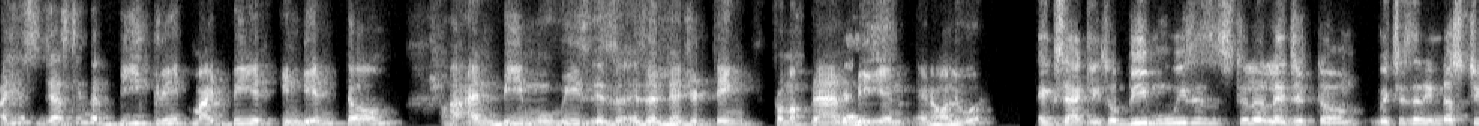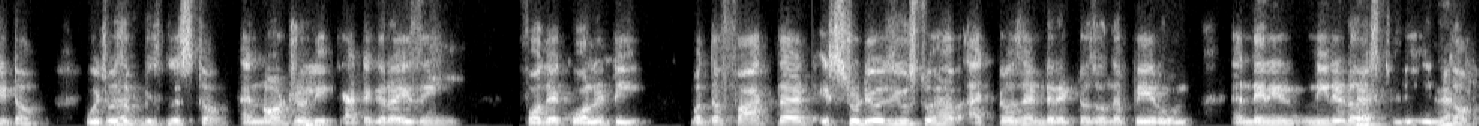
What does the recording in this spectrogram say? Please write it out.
Are you suggesting that B grade might be an Indian term uh, and B movies is, a- is a legit thing from a plan B in, in Hollywood? exactly. So b movies is still a legit term which is an industry term which was a business term and not really categorizing for their quality. But the fact that studios used to have actors and directors on their payroll and they needed a Right. steady income.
